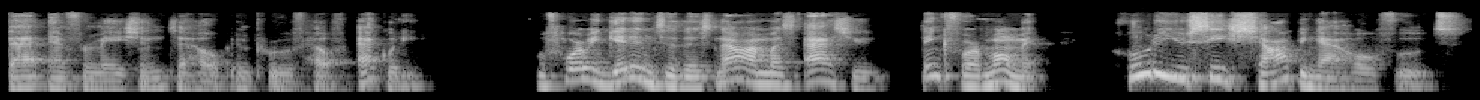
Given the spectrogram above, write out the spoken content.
that information to help improve health equity? Before we get into this, now I must ask you think for a moment who do you see shopping at Whole Foods?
